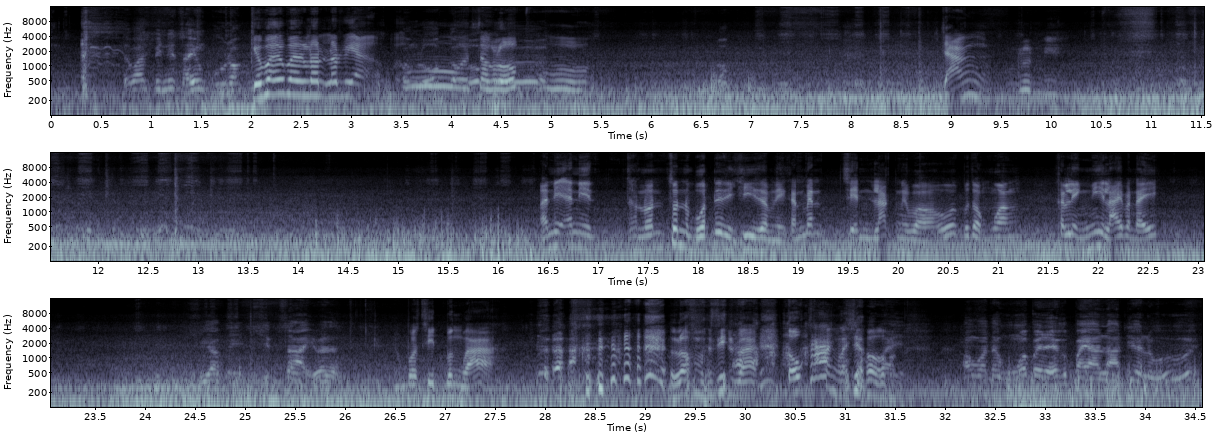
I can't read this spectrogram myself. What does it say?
แต่ว่ามันเป็นนิสัยของกูเนาะ เกี่ยวเบิ่งเบิ่งรถรถเบียต้องลบโต้ต้อองงลลบบ โอ้ลบจังรุ่นนี้อันนี้อันนี้ถนนชนบทได้ดิขี่ซำนี่คันแม่นเส้นหลักนี่บ่โอ้ยบ่ต้องห่วงคันเร่งมีหลายปานใดเสียบนี่ชิดซ้ายว่าซั่นบ่สิทธิ์เบิ่งว่า ลมบ่สิทธิ์ว่าตกทางแล้วเจ้าไปเอาว่าแต่หัวไปไหนก็ไปอาลาดเนี่ยเลยเว้ย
